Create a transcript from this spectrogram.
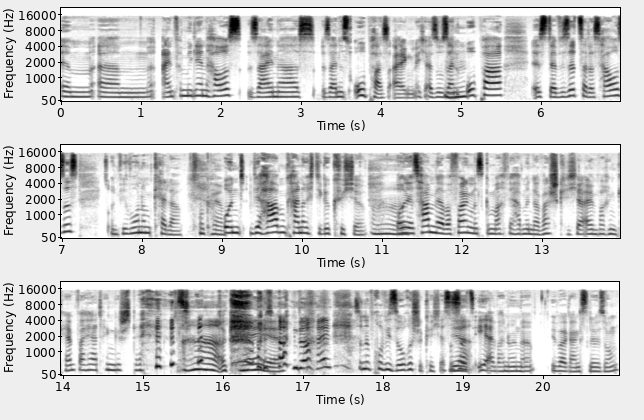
im ähm, Einfamilienhaus seines, seines Opas eigentlich. Also sein Opa ist der Besitzer des Hauses und wir wohnen im Keller. Okay. Und wir haben keine richtige Küche. Und jetzt haben wir aber Folgendes gemacht. Wir haben in der Waschküche einfach einen Camperherd hingestellt. Ah, okay. haben da halt so eine provisorische Küche. Es ist Ja. jetzt eh einfach nur eine Übergangslösung.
